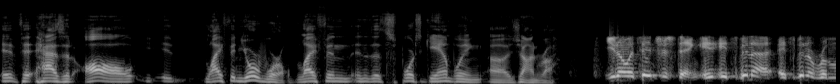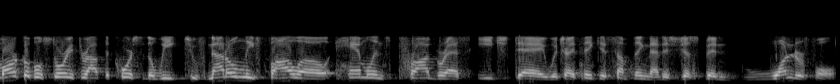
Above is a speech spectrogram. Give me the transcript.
if it has at all, life in your world, life in, in the sports gambling uh, genre? You know, it's interesting. It, it's been a it's been a remarkable story throughout the course of the week to not only follow Hamlin's progress each day, which I think is something that has just been wonderful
